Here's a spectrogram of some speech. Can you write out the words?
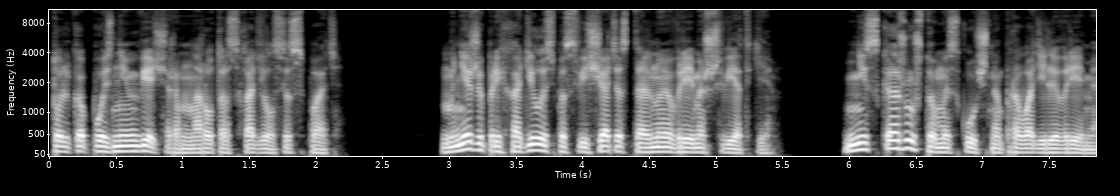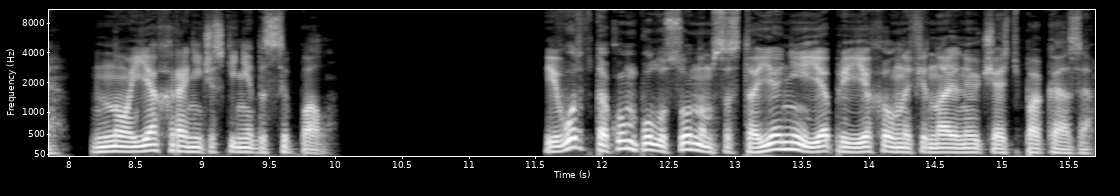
Только поздним вечером народ расходился спать. Мне же приходилось посвящать остальное время шведке. Не скажу, что мы скучно проводили время, но я хронически не досыпал. И вот в таком полусонном состоянии я приехал на финальную часть показа.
